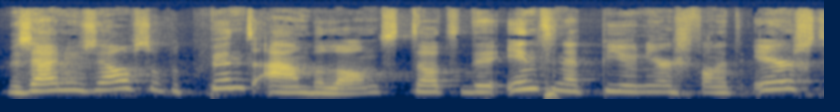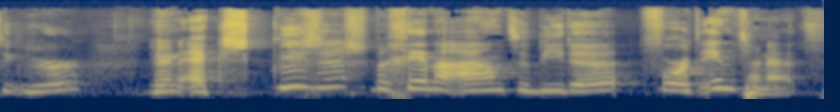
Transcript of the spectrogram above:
We zijn nu zelfs op het punt aanbeland dat de internetpioniers van het eerste uur hun excuses beginnen aan te bieden voor het internet.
